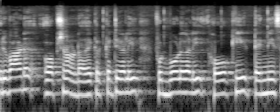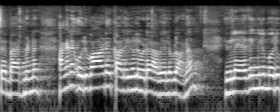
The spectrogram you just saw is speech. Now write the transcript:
ഒരുപാട് ഓപ്ഷനുണ്ട് അതായത് ക്രിക്കറ്റ് കളി ഫുട്ബോൾ കളി ഹോക്കി ടെന്നീസ് ബാഡ്മിന്റൺ അങ്ങനെ ഒരുപാട് കളികൾ ഇവിടെ അവൈലബിൾ ആണ്. ഇതിലേതെങ്കിലും ഒരു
